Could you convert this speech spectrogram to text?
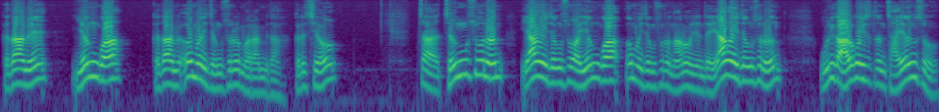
그 다음에 0과 그 다음에 음의 정수를 말합니다. 그렇지요? 자, 정수는 양의 정수와 0과 음의 정수로 나누어지는데 양의 정수는 우리가 알고 있었던 자연수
